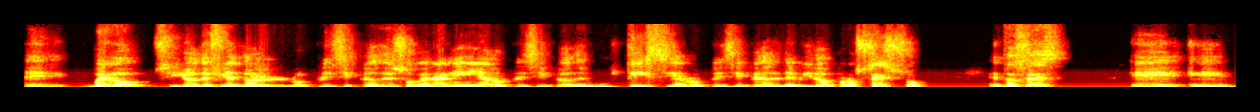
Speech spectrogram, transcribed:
Eh, bueno, si yo defiendo los principios de soberanía, los principios de justicia, los principios del debido proceso, entonces eh, eh,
